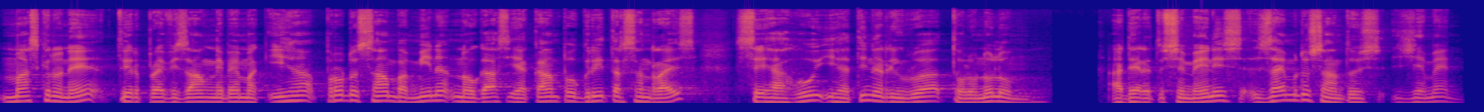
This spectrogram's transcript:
Mas que não é ter previsão mak iha produção ba mina no gas e campo Greater Sunrise se ha hui e tina ringrua tolonulum. Adere tu Semenis, Zaimo dos Santos, Gemen.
